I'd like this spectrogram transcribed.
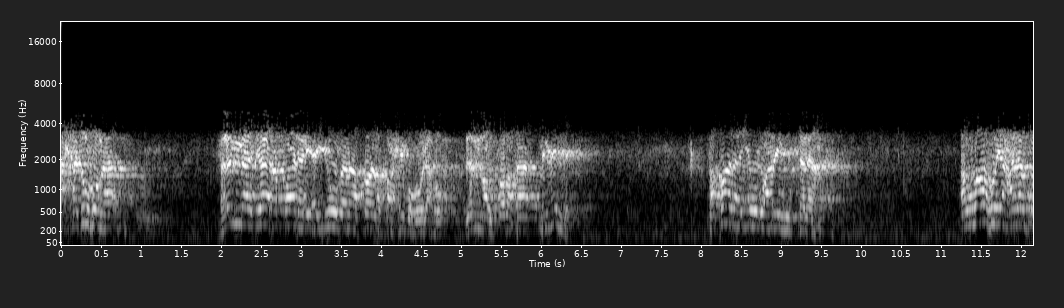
أحدهما. فلما جاء قال لأيوب ما قال صاحبه له لما انصرف من عنده. فقال أيوب عليه السلام الله يعلم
